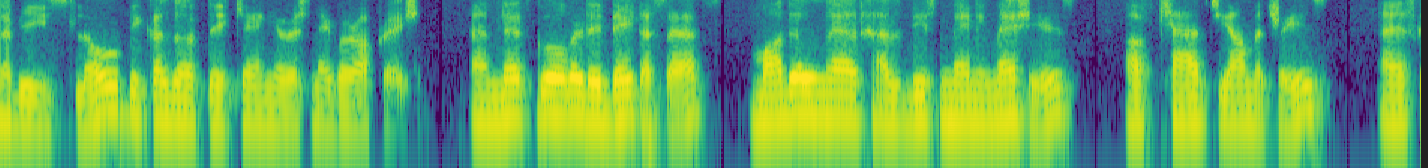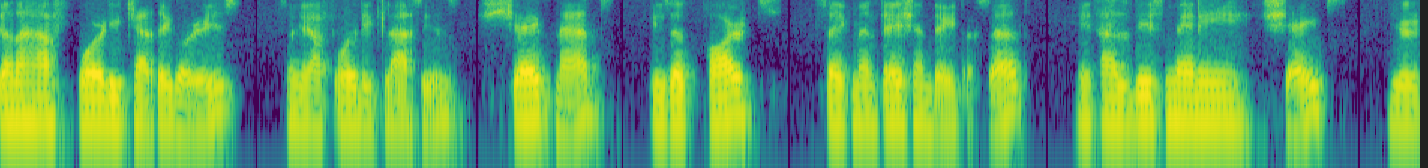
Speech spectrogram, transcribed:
to be slow because of the k nearest neighbor operation. And let's go over the data sets. ModelNet has this many meshes of CAD geometries, and it's to have 40 categories. So you have 40 classes. ShapeNet is a part segmentation data set. It has this many shapes. You're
